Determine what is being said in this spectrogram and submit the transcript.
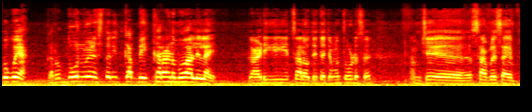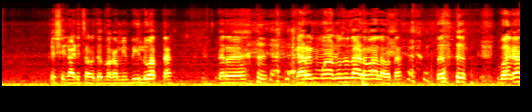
बघूया. कारण दोन वेळेस तर इतका बेकार अनुभव आलेला आहे. गाडी चालवते त्याच्यामुळे थोडस आमचे साबळे साहेब कशी गाडी चालवतात बघा मी भिलो आता तर कारण माणूसच आडवा आला होता. तर बघा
